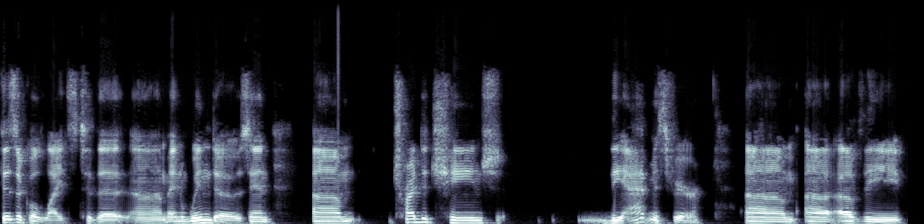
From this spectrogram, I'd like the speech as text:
physical lights to the um, and windows and um, tried to change the atmosphere um, uh, of the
